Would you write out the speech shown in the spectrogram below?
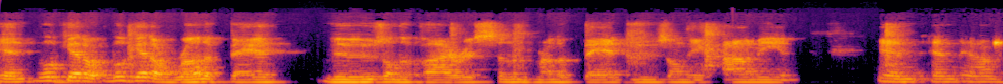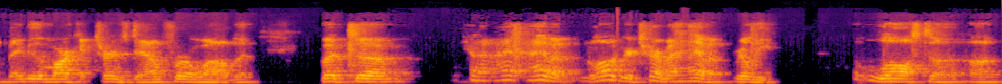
and we'll get a we'll get a run of bad news on the virus and of bad news on the economy and and and, and maybe the market turns down for a while but but um, you know, I, I haven't longer term I haven't really lost a, a,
